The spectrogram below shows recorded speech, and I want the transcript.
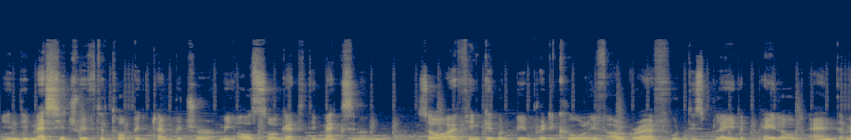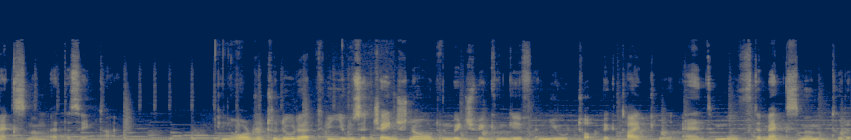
In the message with the topic temperature, we also get the maximum. So I think it would be pretty cool if our graph would display the payload and the maximum at the same time. In order to do that, we use a change node in which we can give a new topic title and move the maximum to the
